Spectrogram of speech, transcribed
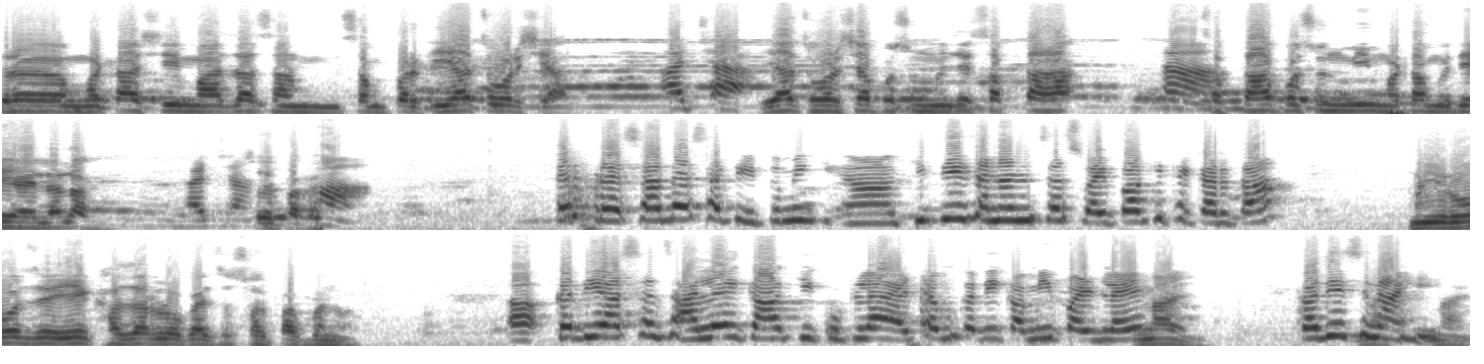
तर मठाशी माझा सं- संपर्क याच वर्षी आला. अच्छा. याच वर्षापासून म्हणजे सप्ताह हा. सप्ताहापासून मी मठामध्ये यायला लागलो. अच्छा. हा. तर प्रसादासाठी तुम्ही अं, किती जणांचा स्वयंपाक इथे करता? मी रोज एक हजार लोकांचा स्वयंपाक बनवतो. अं, कधी असं झालंय का की कुठला आयटम कधी कमी पडलंय? नाही. कधीच नाही नाही.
